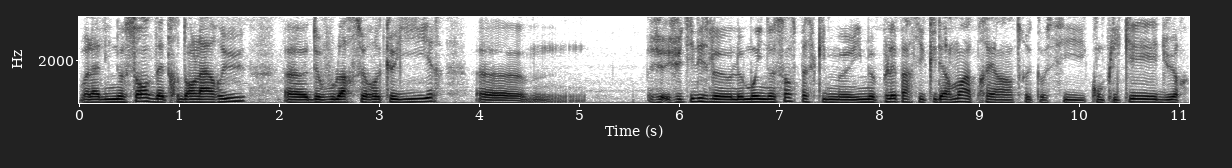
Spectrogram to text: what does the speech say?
Voilà, l'innocence d'être dans la rue, de vouloir se recueillir. J'utilise le, le mot innocence parce qu'il me, il me plaît particulièrement après un truc aussi compliqué et dur.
